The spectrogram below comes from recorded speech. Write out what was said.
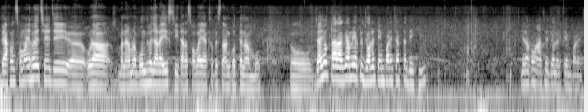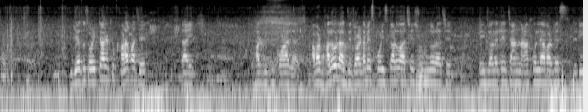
তো এখন সময় হয়েছে যে ওরা মানে আমরা বন্ধুরা যারা এসছি তারা সবাই একসাথে স্নান করতে নামবো। তো যাই হোক, তার আগে আমি একটু জলের টেম্পারেচারটা দেখি। কীরকম আছে জলের টেম্পারেচার যেহেতু শরীরটা একটু খারাপ আছে, তাই ভাবছি কি করা যায়। আবার ভালোও লাগছে, জলটা বেশ পরিষ্কারও আছে, সুন্দর আছে। এই জলেতে চান না করলে আবার বেশ যদি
